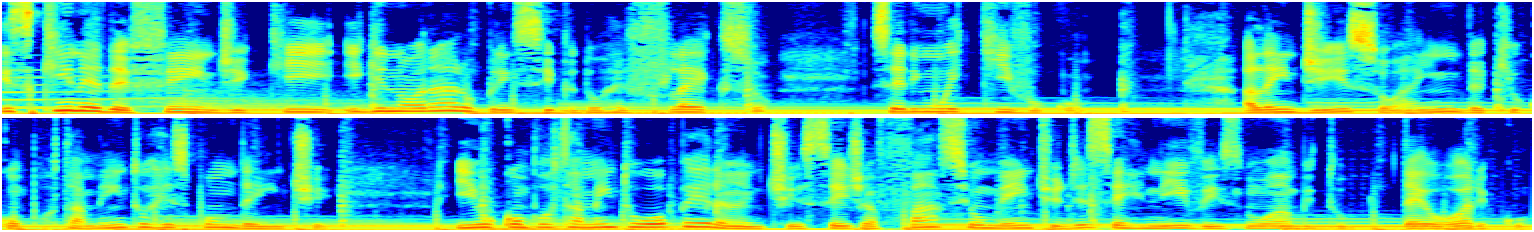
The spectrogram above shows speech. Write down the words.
Skinner defende que ignorar o princípio do reflexo seria um equívoco. Além disso, ainda que o comportamento respondente e o comportamento operante sejam facilmente discerníveis no âmbito teórico,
